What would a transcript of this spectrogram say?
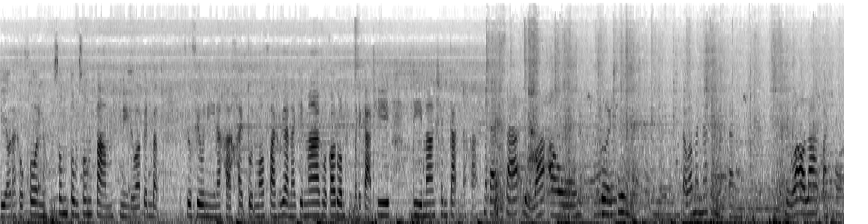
เดียวนะทุกคน ส้มตมส้มตำนี่หรือว่าเป็นแบบฟิลฟิลนี้นะคะ ไข่ตุ๋นหม้อไฟทุกอย่างน่ากินมาก แล้วก็รวมถึงบรรยากาศที่ดีมากเช่นกันนะคะแซะซะหรือว่าเอาเกยทุ่งแต่ว่ามันน่าจะเหมือนกัน หรือว่าเอาลาบปลาช่อน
